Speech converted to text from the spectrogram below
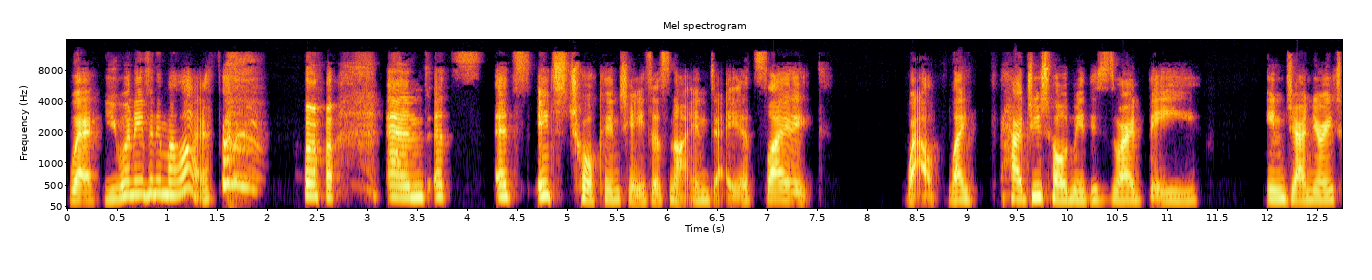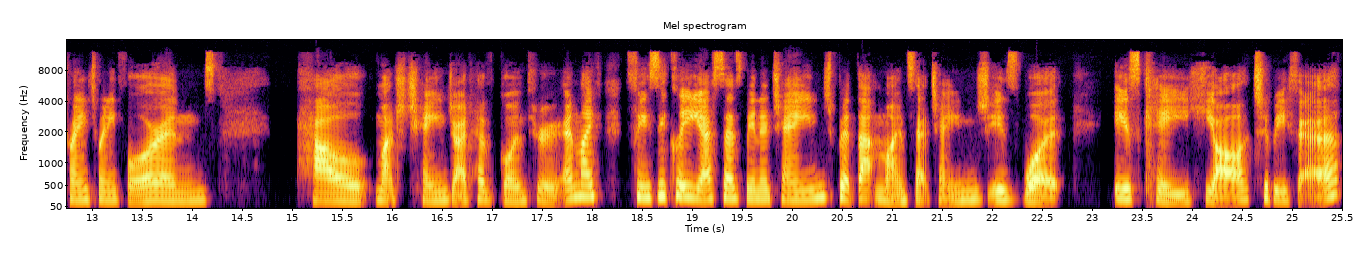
where you weren't even in my life. and it's it's it's chalk and cheese. It's night and day. It's like, wow, like had you told me this is where I'd be in January 2024 and how much change I'd have gone through. And like physically, yes, there's been a change, but that mindset change is what is key here to be fair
